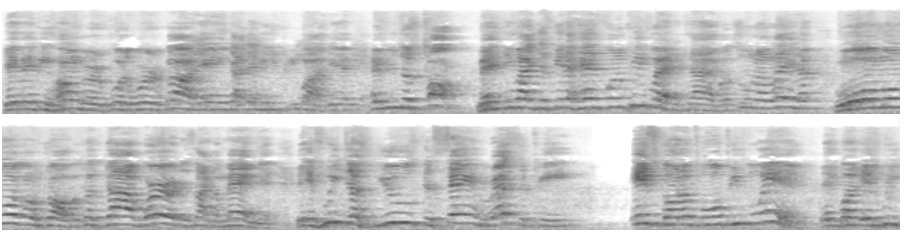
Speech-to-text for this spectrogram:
they may be hungry for the word of God. They ain't got that many people out there. And you just talk. Maybe you might just get a handful of people at a time. But sooner or later, and more going to draw because God's word is like a magnet. If we just use the same recipe, it's going to pull people in. But if we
